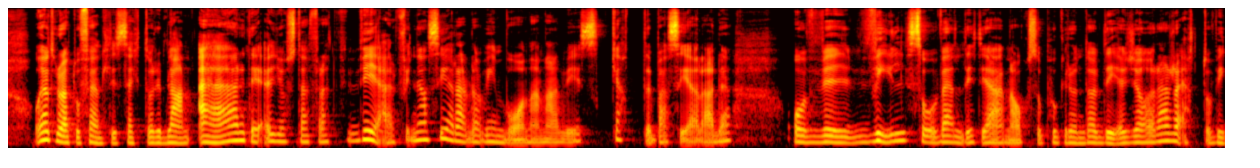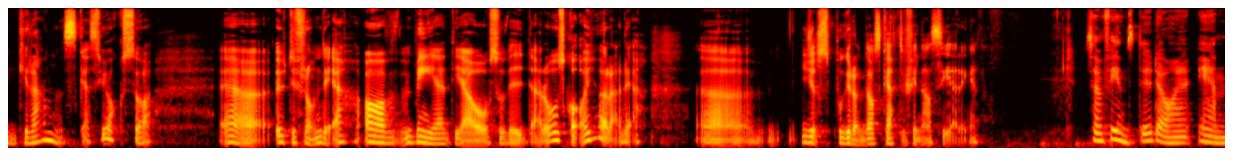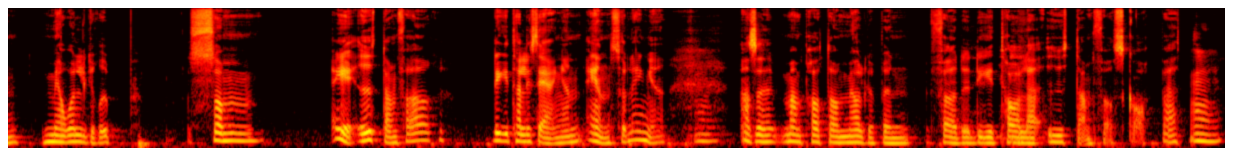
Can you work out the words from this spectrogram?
Och jag tror att offentlig sektor ibland är det just därför att vi är finansierade av invånarna, vi är skattebaserade och vi vill så väldigt gärna också på grund av det göra rätt och vi granskas ju också eh, utifrån det av media och så vidare och ska göra det eh, just på grund av skattefinansieringen. Sen finns det ju då en målgrupp som är utanför digitaliseringen än så länge. Mm. Alltså man pratar om målgruppen för det digitala utanförskapet. Mm.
